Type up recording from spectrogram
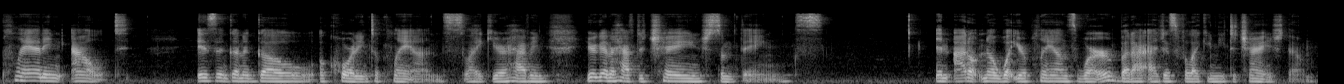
planning out isn't going to go according to plans. Like you're having, you're going to have to change some things. And I don't know what your plans were, but I, I, just feel like you need to change them.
